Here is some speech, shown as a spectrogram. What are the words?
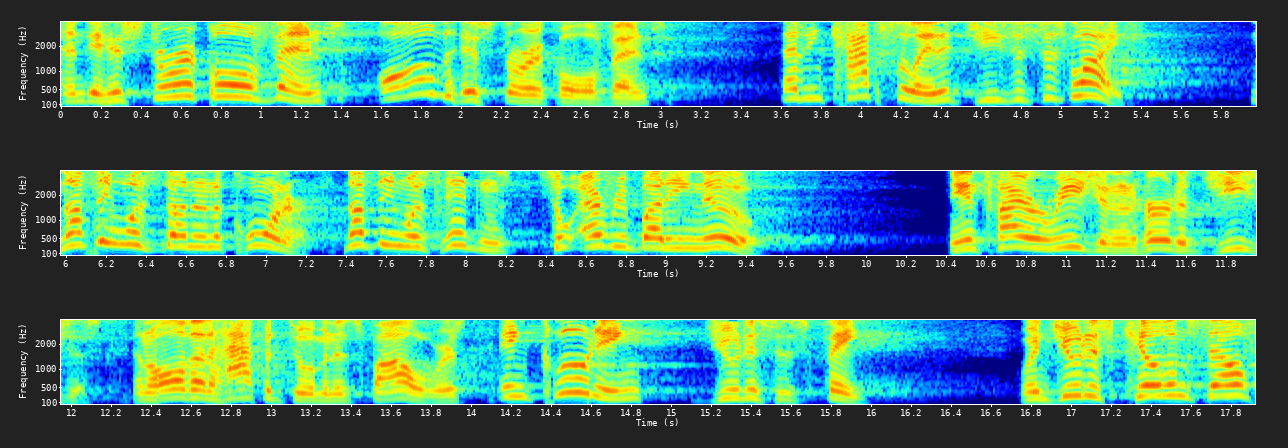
and the historical events, all the historical events that encapsulated Jesus' life. Nothing was done in a corner. Nothing was hidden, so everybody knew. The entire region had heard of Jesus and all that happened to him and his followers, including Judas's fate. When Judas killed himself,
